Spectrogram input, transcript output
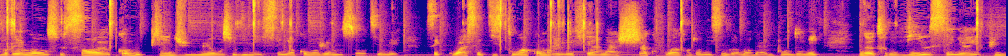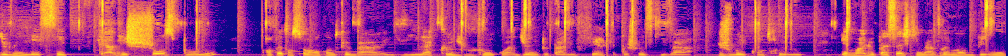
vraiment on se sent comme au pied du mur. On se dit, mais Seigneur, comment je vais m'en sortir? Mais c'est quoi cette histoire, comment je vais faire? Mais à chaque fois, quand on décide vraiment d'abandonner notre vie au Seigneur et puis de lui laisser faire les choses pour nous, en fait, on se rend compte que bah il n'y a que du bon quoi. Dieu ne peut pas nous faire quelque chose qui va jouer contre nous. Et moi, le passage qui m'a vraiment béni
